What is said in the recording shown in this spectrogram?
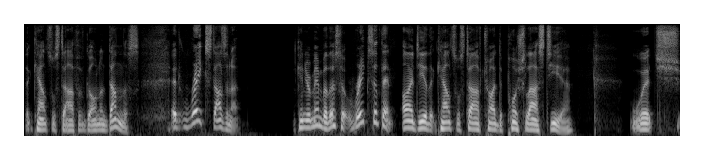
that council staff have gone and done this. It reeks, doesn't it? Can you remember this? It reeks of that idea that council staff tried to push last year which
